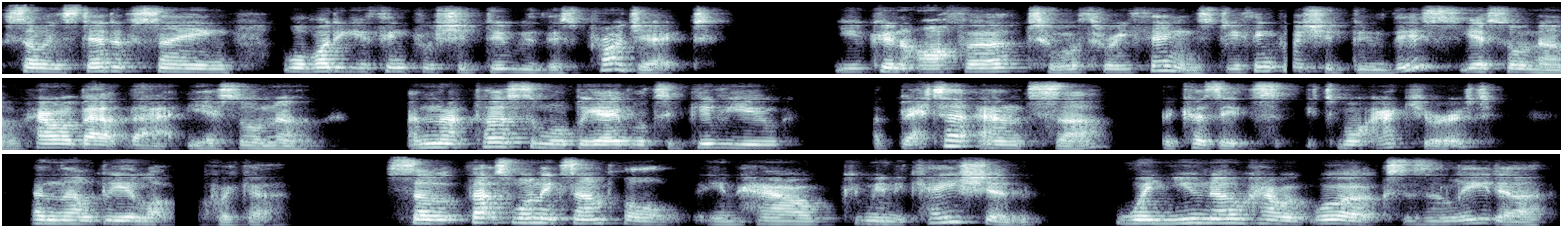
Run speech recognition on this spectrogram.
So instead of saying, well, what do you think we should do with this project? You can offer two or three things. Do you think we should do this? Yes or no? How about that? Yes or no? And that person will be able to give you a better answer because it's it's more accurate and they'll be a lot quicker. So that's one example in how communication, when you know how it works as a leader,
